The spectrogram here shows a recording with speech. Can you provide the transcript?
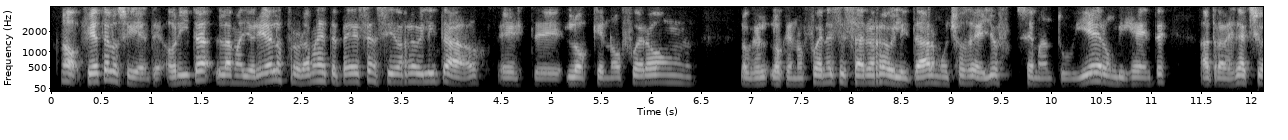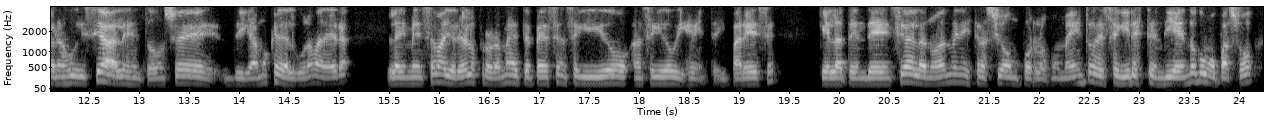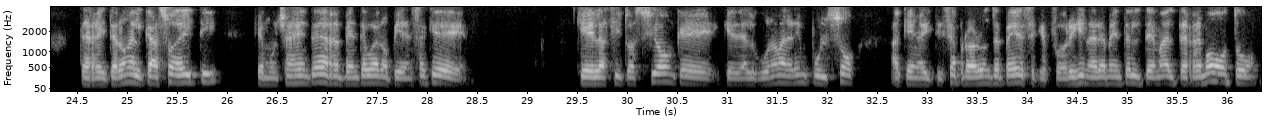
No, fíjate lo siguiente, ahorita la mayoría de los programas de TPS han sido rehabilitados, este, los que no fueron, lo que, lo que no fue necesario rehabilitar, muchos de ellos se mantuvieron vigentes a través de acciones judiciales, entonces digamos que de alguna manera la inmensa mayoría de los programas de TPS han seguido, han seguido vigentes. Y parece que la tendencia de la nueva administración por los momentos es seguir extendiendo como pasó, te reitero en el caso de Haití, que mucha gente de repente, bueno, piensa que que la situación que, que, de alguna manera impulsó a que en Haití se aprobara un TPS, que fue originariamente el tema del terremoto,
